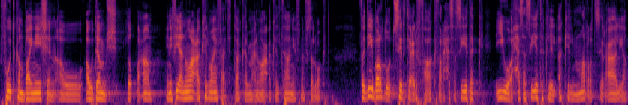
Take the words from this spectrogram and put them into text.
food combination أو أو دمج للطعام. يعني في أنواع أكل ما ينفع تتاكل مع أنواع أكل تانية في نفس الوقت. فدي برضو تصير تعرفها أكثر حساسيتك أيوة حساسيتك للأكل مرة تصير عالية.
